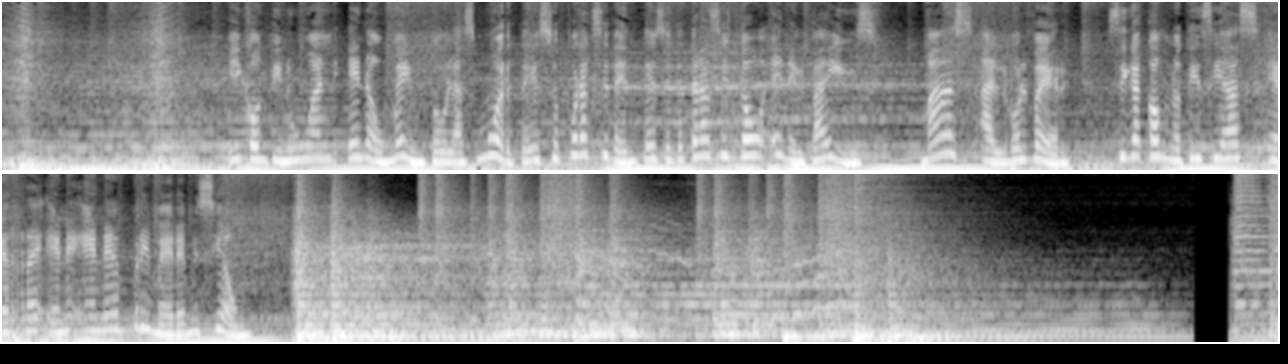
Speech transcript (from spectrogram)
y continúan en aumento las muertes por accidentes de tránsito en el país. Más al volver. Siga con Noticias RNN Primera Emisión.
